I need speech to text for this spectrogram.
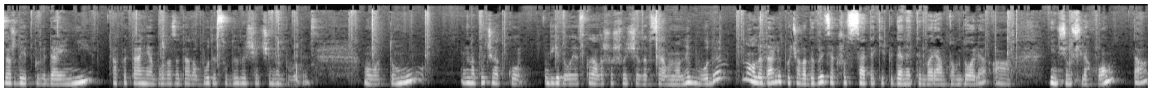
завжди, відповідає ні. А питання було задала, буде судилище чи не буде. От, тому на початку відео я сказала, що швидше за все воно не буде. Ну, але далі почала дивитися, якщо все-таки піде не тим варіантом доля, а іншим шляхом. Так?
